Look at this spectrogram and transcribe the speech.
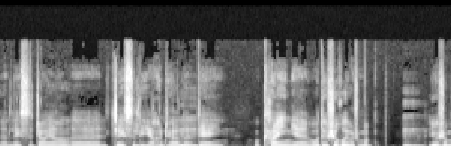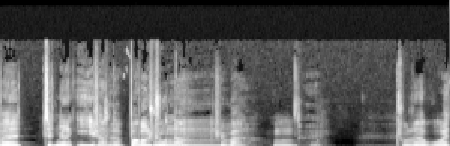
呃，类似张扬，呃，类似李阳这样的电影，我看一年，我对社会有什么，嗯，有什么真正意义上的帮助呢？是吧？嗯，对，除了我。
